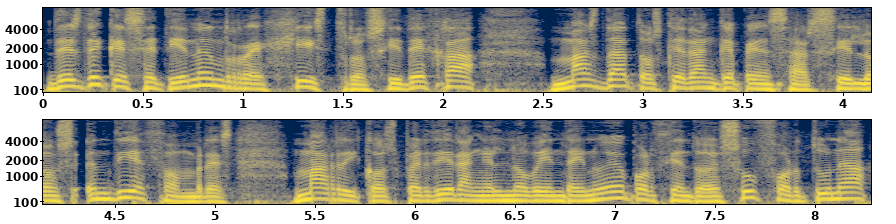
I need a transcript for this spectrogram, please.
desde que se tienen registros y deja más datos que dan que pensar. Si los 10 hombres más ricos perdieran el 99% de su fortuna,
